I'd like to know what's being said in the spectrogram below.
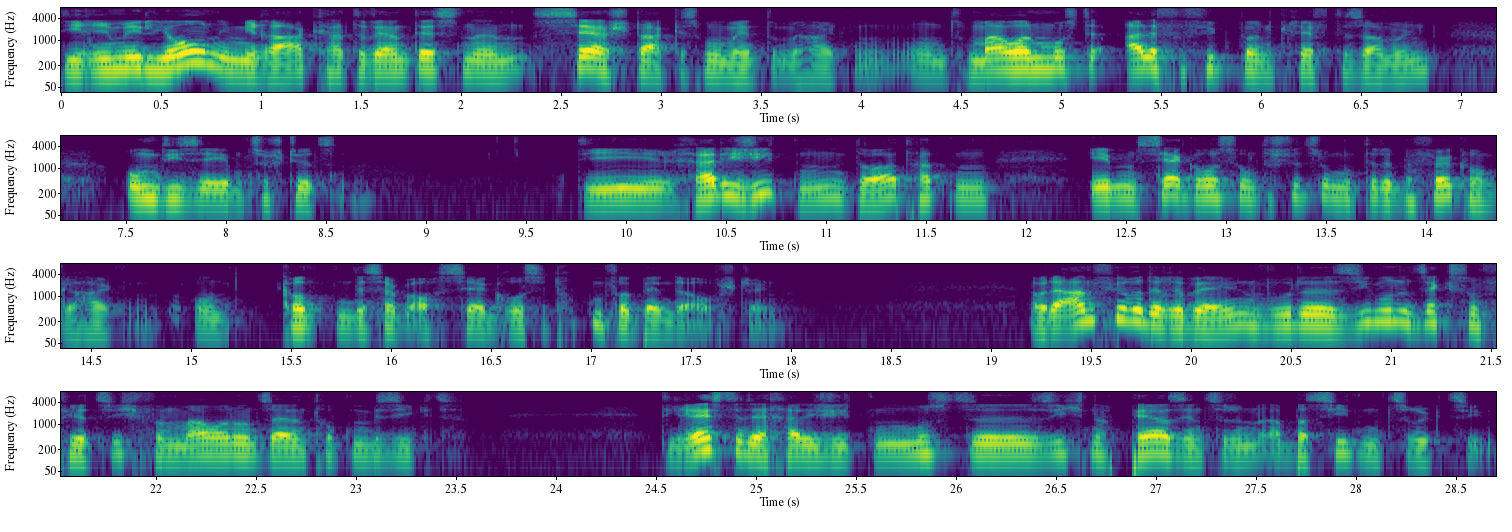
Die Rebellion im Irak hatte währenddessen ein sehr starkes Momentum erhalten und Marwan musste alle verfügbaren Kräfte sammeln, um diese eben zu stürzen. Die Kharijiten dort hatten eben sehr große Unterstützung unter der Bevölkerung gehalten und konnten deshalb auch sehr große Truppenverbände aufstellen. Aber der Anführer der Rebellen wurde 746 von Marwan und seinen Truppen besiegt. Die Reste der Charijiten mussten sich nach Persien zu den Abbasiden zurückziehen.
